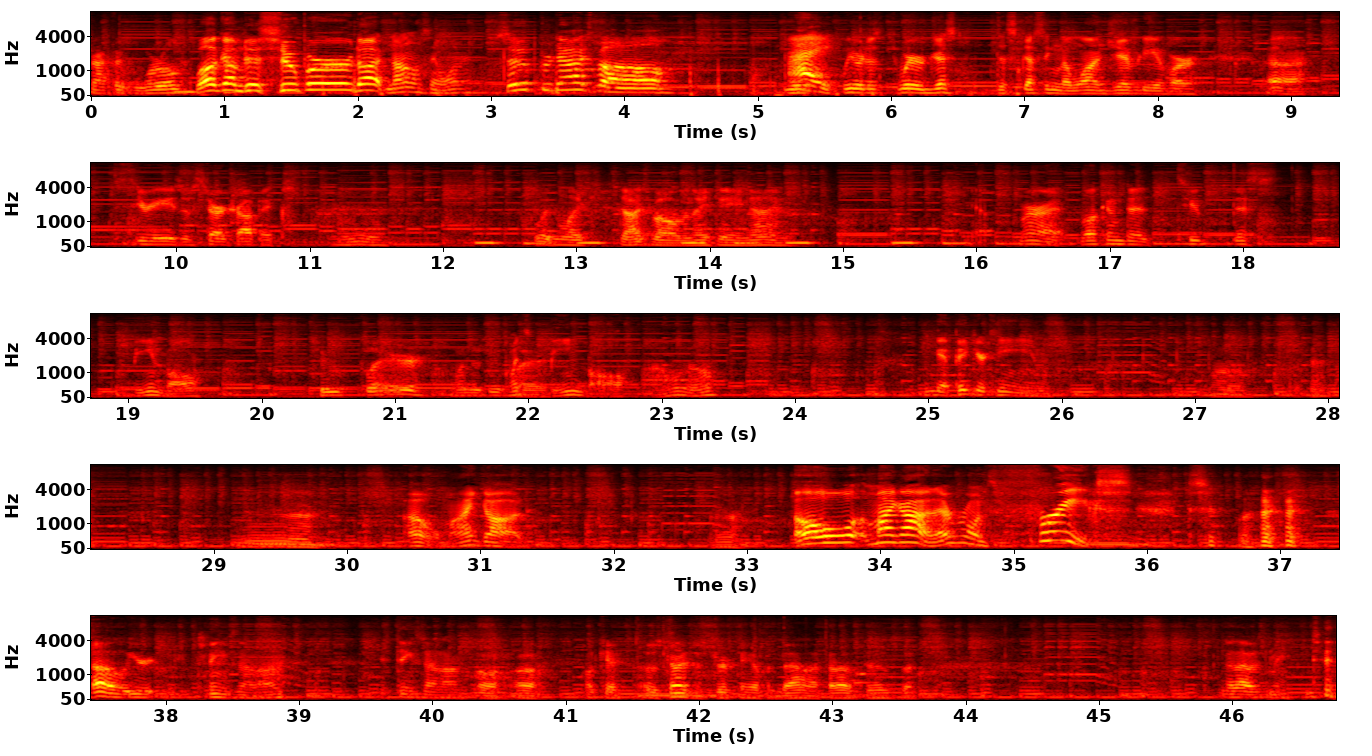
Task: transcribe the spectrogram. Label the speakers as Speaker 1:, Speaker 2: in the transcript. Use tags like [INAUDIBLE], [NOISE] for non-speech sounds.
Speaker 1: catastrophic world.
Speaker 2: Welcome to Super Dodge. Not unless they want it.
Speaker 1: Super dodgeball.
Speaker 2: Hi. We were just we were just discussing the longevity of our uh, series of StarTropics.
Speaker 1: Mm. Wouldn't like dodgeball in 1989.
Speaker 2: Yeah. All right. Welcome to two this beanball.
Speaker 1: Two player, one to two player.
Speaker 2: What's beanball?
Speaker 1: I don't know.
Speaker 2: Okay, pick your team.
Speaker 1: Oh, okay. Uh,
Speaker 2: Oh my god.
Speaker 1: uh.
Speaker 2: Oh my god, everyone's freaks! [LAUGHS] Oh, your, your thing's not on. Your thing's not on.
Speaker 1: oh, oh, okay. I was kind of just drifting up and down. I thought I was doing stuff.
Speaker 2: No, that was me. [LAUGHS]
